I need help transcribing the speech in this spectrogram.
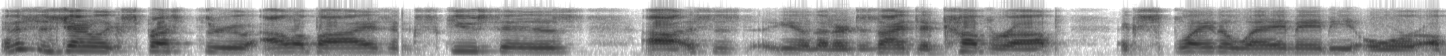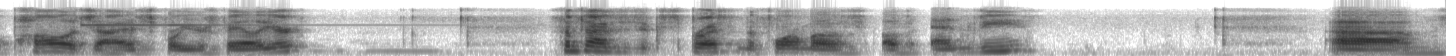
and this is generally expressed through alibis and excuses. Uh, this is you know that are designed to cover up explain away maybe or apologize for your failure. Sometimes it's expressed in the form of, of envy um,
